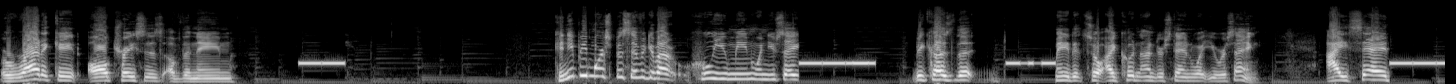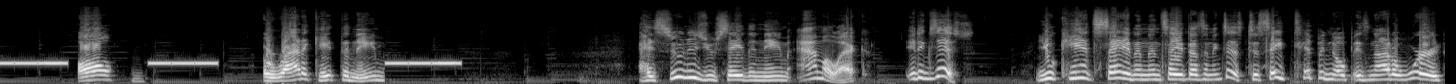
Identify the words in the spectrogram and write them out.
Eradicate all traces of the name. Can you be more specific about who you mean when you say because the made it so I couldn't understand what you were saying? I said all eradicate the name. As soon as you say the name Amalek, it exists. You can't say it and then say it doesn't exist. To say tippinope is not a word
